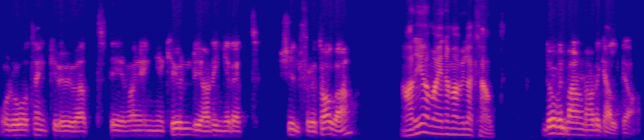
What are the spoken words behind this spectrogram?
Och då tänker du att det var inget kul, jag ringer ett kylföretag va? Ja, det gör man ju när man vill ha kallt. Då vill man ha det kallt, ja.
